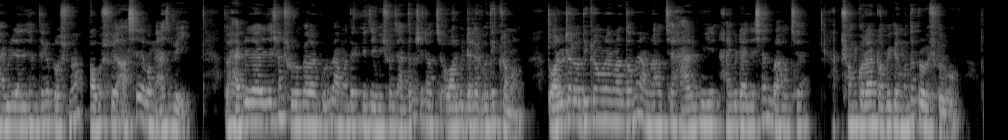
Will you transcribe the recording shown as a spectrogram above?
হাইব্রিডাইজেশন থেকে প্রশ্ন অবশ্যই আসে এবং আসবেই। তো হাইব্রিডাইজেশন শুরু করার পূর্বে আমাদেরকে যে বিষয় জানতে হবে সেটা হচ্ছে অরবিটালের অধিক্রমণ। তো অরবিটাল অধিক্রমণের মাধ্যমে আমরা হচ্ছে হাইব্রি হাইব্রিডাইজেশন বা হচ্ছে সংকরায়ন টপিকের মধ্যে প্রবেশ করব। তো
